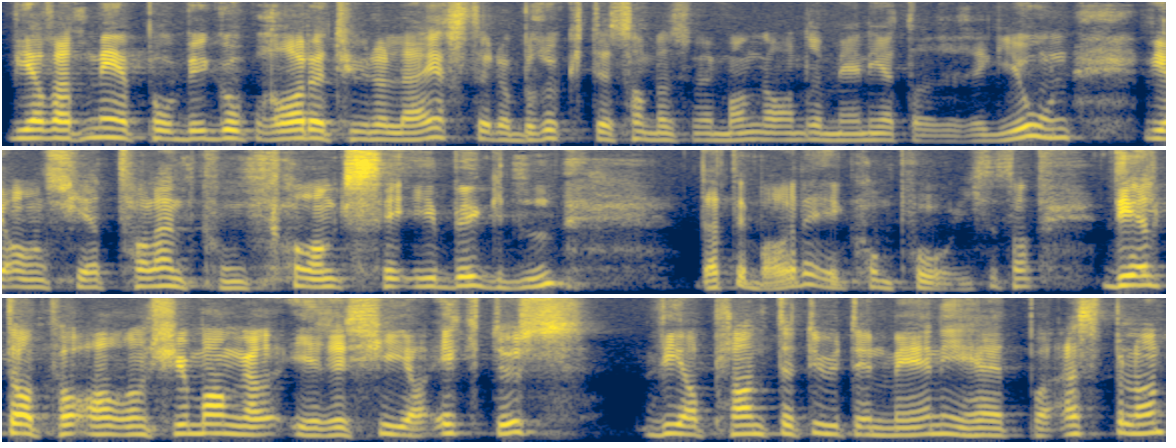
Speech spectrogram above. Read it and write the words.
Vi har vært med på å bygge opp Radetun og leirsted og brukt det sammen med mange andre menigheter i regionen. Vi har arrangert talentkonkurranse i bygden. Dette er bare det jeg kom på. ikke sant? Deltatt på arrangementer i regi av Iktus. Vi har plantet ut en menighet på Espeland.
